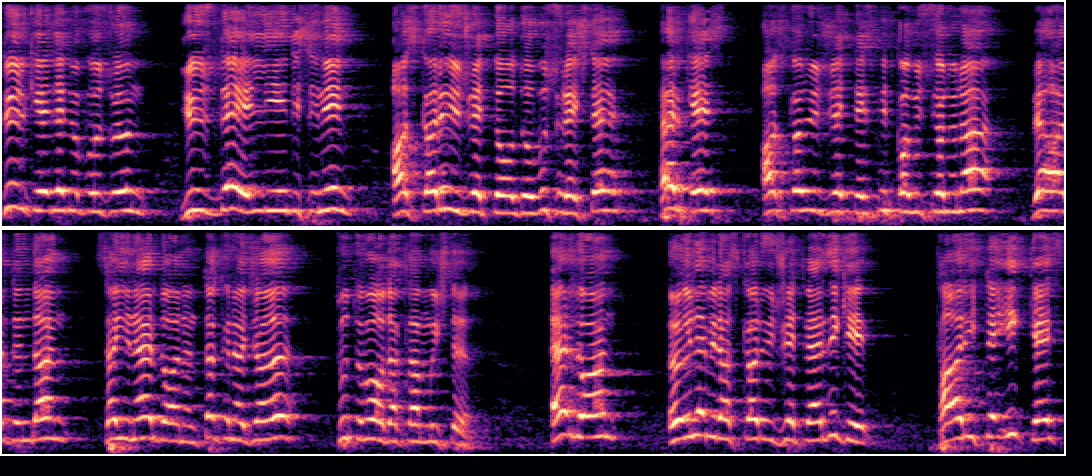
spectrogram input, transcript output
Türkiye'de nüfusun yüzde 57'sinin asgari ücretli olduğu bu süreçte herkes asgari ücret tespit komisyonuna ve ardından Sayın Erdoğan'ın takınacağı tutuma odaklanmıştı. Erdoğan öyle bir asgari ücret verdi ki tarihte ilk kez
